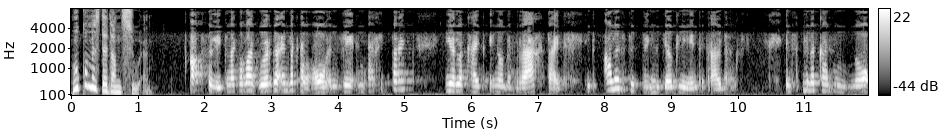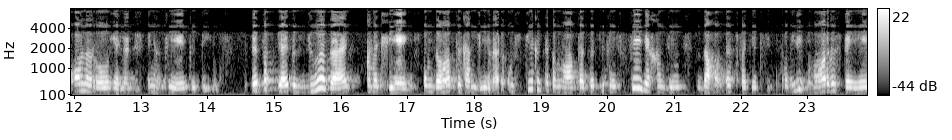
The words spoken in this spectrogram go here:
Hoekom is dit dan so? Absoluut. En ek wil daai woorde eintlik herhaal en sê integriteit, eerlikheid en opregtheid het alles te doen met jou kliënteverhoudings. En speel 'n kardinale rol hierin in jou kliëntediens. Dit wat jy beloof aan 'n kliënt om daarop te kan lewer, om seker te maak dat dit wat jy sê jy gaan doen, wel is wat jy sê. Om hierdie waardes te hê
